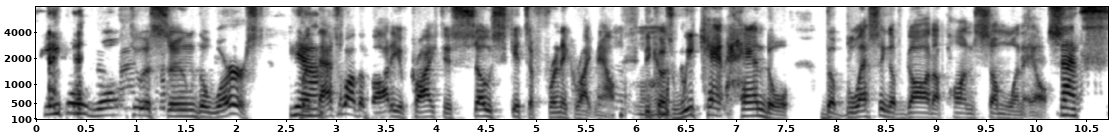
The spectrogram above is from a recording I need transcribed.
people want to assume the worst. Yeah. But that's why the body of Christ is so schizophrenic right now mm-hmm. because we can't handle the blessing of God upon someone else. That's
